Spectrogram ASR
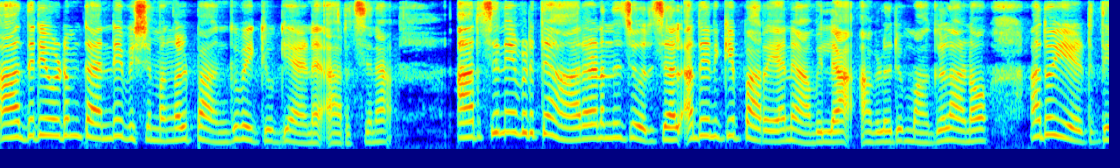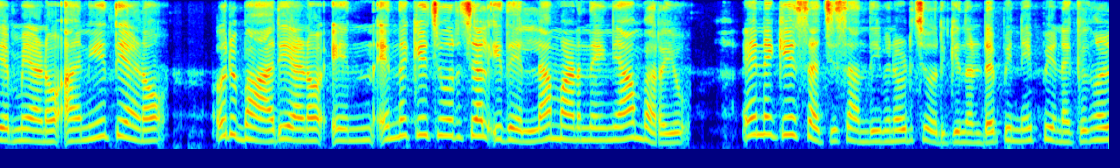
ആതിരയോടും തന്റെ വിഷമങ്ങൾ പങ്കുവയ്ക്കുകയാണ് അർച്ചന. അർച്ചന ഇവിടുത്തെ ആരാണെന്ന് ചോദിച്ചാൽ അതെനിക്ക് പറയാനാവില്ല. അവളൊരു മകളാണോ? അതോ ഏട്ടത്തിയമ്മയാണോ? അനിയത്തിയാണോ? ഒരു ഭാര്യയാണോ? എന്ന് എന്നൊക്കെ ചോദിച്ചാൽ ഇതെല്ലാമാണെന്നേ ഞാൻ പറയൂ. എന്നൊക്കെ സച്ചി സന്ദീപിനോട് ചോദിക്കുന്നുണ്ട്. പിന്നെ പിണക്കങ്ങൾ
